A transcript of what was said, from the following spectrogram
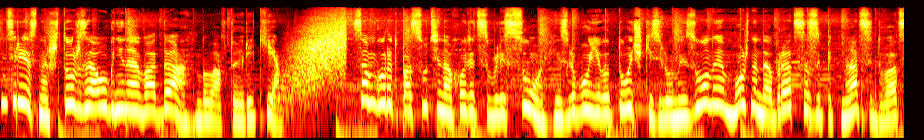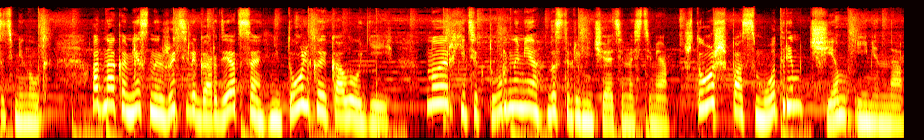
Интересно, что же за огненная вода была в той реке? Сам город, по сути, находится в лесу. Из любой его точки зеленой зоны можно добраться за 15-20 минут. Однако местные жители гордятся не только экологией, но и архитектурными достопримечательностями. Что ж, посмотрим, чем именно.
